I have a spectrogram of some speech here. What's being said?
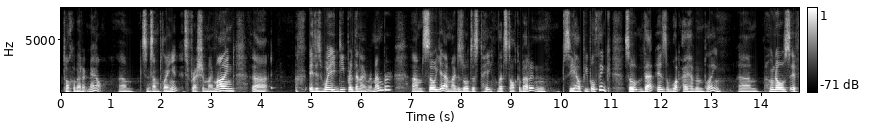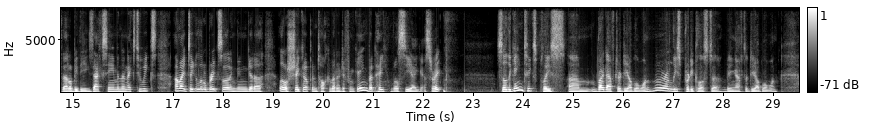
talk about it now? Um, since I'm playing it, it's fresh in my mind. Uh, it is way deeper than I remember. Um, so yeah, might as well just hey, let's talk about it and see how people think. So that is what I have been playing. Um, who knows if that'll be the exact same in the next two weeks? I might take a little break so that I can get a little shake up and talk about a different game, but hey, we'll see, I guess, right? So the game takes place um, right after Diablo 1, or at least pretty close to being after Diablo 1.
